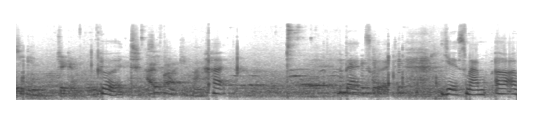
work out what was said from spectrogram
Chicken. Shake hand. Good. High Say five. thank you. Hi. That's good. Yes, ma'am. Uh,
